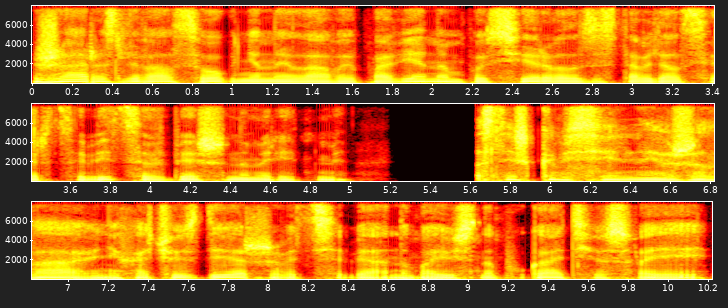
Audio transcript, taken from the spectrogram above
Жар разливался огненной лавой по венам, пульсировал и заставлял сердце биться в бешеном ритме. Слишком сильно ее желаю, не хочу сдерживать себя, но боюсь напугать ее своей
